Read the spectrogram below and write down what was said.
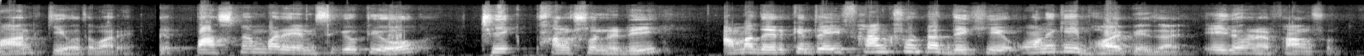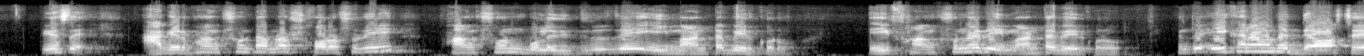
মান কি হতে পারে? পাঁচ নাম্বার এমসিকিউটিও ঠিক ফাংশনেরই। আমাদের কিন্তু এই ফাংশনটা দেখে অনেকেই ভয় পেয়ে যায়, এই ধরনের ফাংশন। ঠিক আছে? আগের ফাংশনটা আমরা সরাসরি ফাংশন বলে দিত যে এই মানটা বের করো। এই ফাংশনের এই মানটা বের করো। কিন্তু এখানে আমাদের দেওয়া আছে,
